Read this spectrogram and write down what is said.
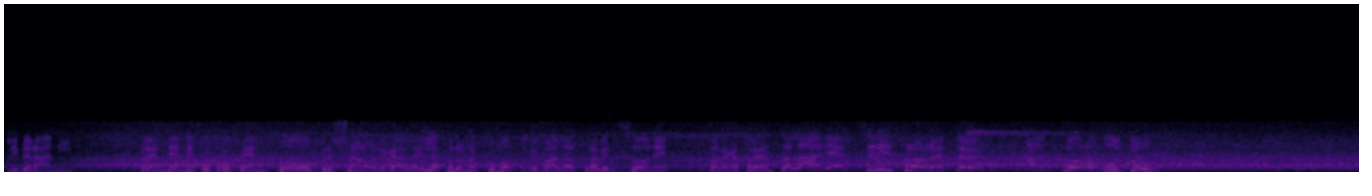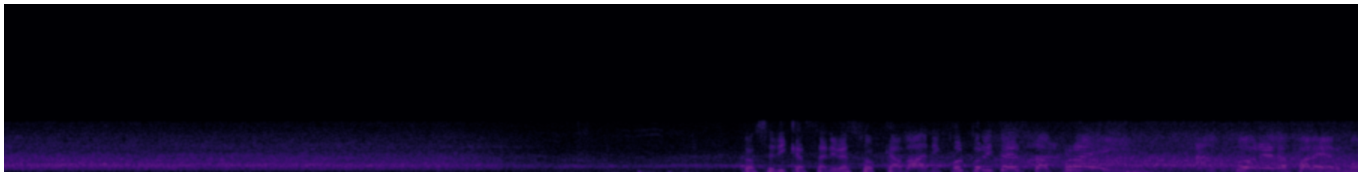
Liverani prende in controtempo Bresciano, regala il pallone a Comotto che va alla traversone, palla che attraversa l'area, il sinistro, rete, ancora Mutu. Cross di Cassani verso Cavani, colpo di testa, Frey, ancora il Palermo.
